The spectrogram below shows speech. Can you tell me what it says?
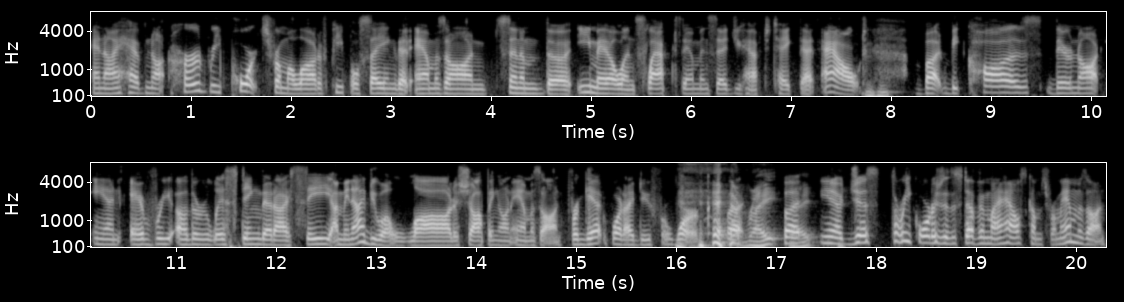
And I have not heard reports from a lot of people saying that Amazon sent them the email and slapped them and said you have to take that out. Mhm. But because they're not in every other listing that I see, I mean, I do a lot of shopping on Amazon. Forget what I do for work. But right, but right. you know just three quarters of the stuff in my house comes from amazon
